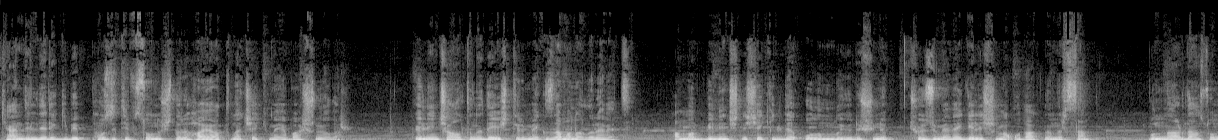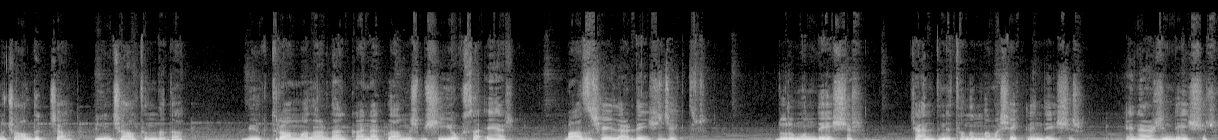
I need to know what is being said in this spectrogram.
kendileri gibi pozitif sonuçları hayatına çekmeye başlıyorlar. Bilinçaltını değiştirmek zaman alır evet. Ama bilinçli şekilde olumluyu düşünüp çözüme ve gelişime odaklanırsan bunlardan sonuç aldıkça bilinçaltında da büyük travmalardan kaynaklanmış bir şey yoksa eğer bazı şeyler değişecektir durumun değişir. Kendini tanımlama şeklin değişir. enerjin değişir.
